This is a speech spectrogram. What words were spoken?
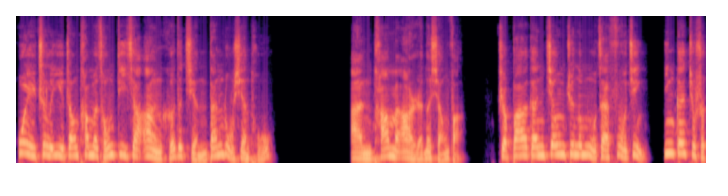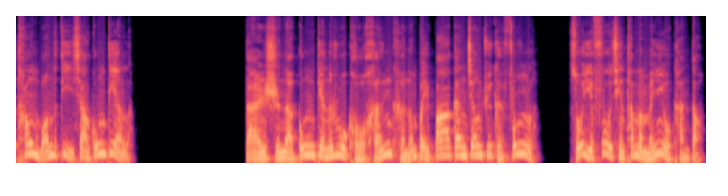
绘制了一张他们从地下暗河的简单路线图。按他们二人的想法，这八杆将军的墓在附近，应该就是汤王的地下宫殿了。但是那宫殿的入口很可能被八杆将军给封了，所以父亲他们没有看到。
